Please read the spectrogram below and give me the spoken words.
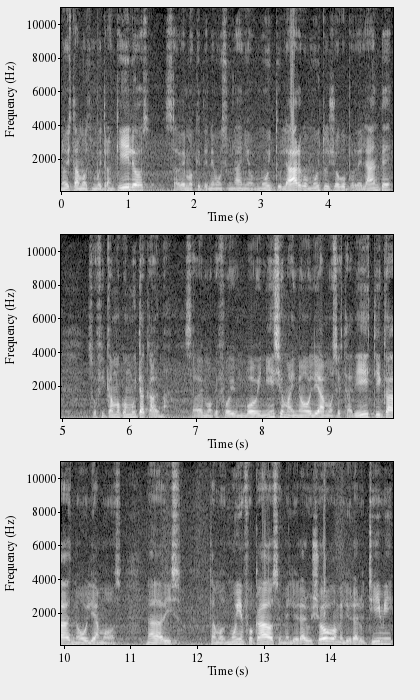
Nós estamos muito tranquilos, sabemos que temos um ano muito largo, muito jogo por delante, só ficamos com muita calma. Sabemos que foi um bom início, mas não olhamos estadísticas, não olhamos nada disso. estamos muy enfocados en mejorar el juego, mejorar el time,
